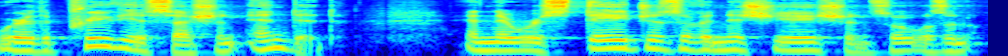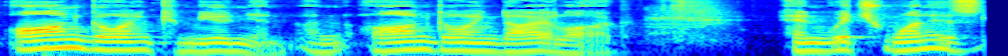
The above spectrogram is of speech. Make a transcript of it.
where the previous session ended. And there were stages of initiation, so it was an ongoing communion, an ongoing dialogue in which one is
